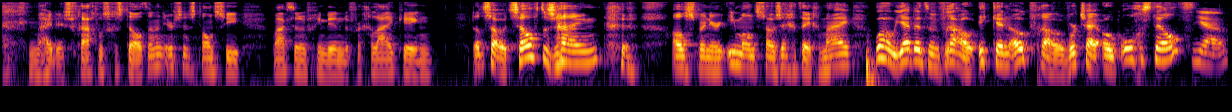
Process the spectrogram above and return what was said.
mij deze vraag was gesteld. En in eerste instantie maakte een vriendin de vergelijking. Dat zou hetzelfde zijn als wanneer iemand zou zeggen tegen mij: Wow, jij bent een vrouw, ik ken ook vrouwen. Word jij ook ongesteld? Ja,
